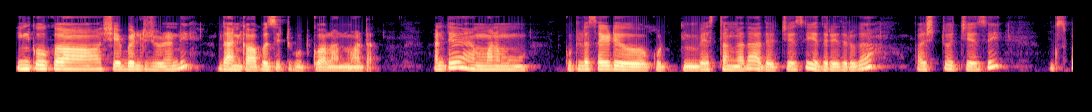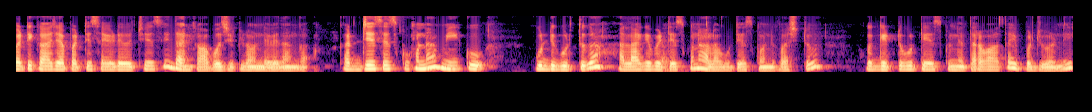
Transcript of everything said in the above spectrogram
ఇంకొక షేప్ బెల్ట్ చూడండి దానికి ఆపోజిట్ కుట్టుకోవాలన్నమాట. అంటే మనము కుట్ల సైడ్ కుట్ వేస్తాం కదా అది వచ్చేసి ఎదురెదురుగా. ఫస్ట్ వచ్చేసి ఉక్స్ పట్టి కాజా పట్టి సైడ్ వచ్చేసి దానికి ఆపోజిట్లో ఉండే విధంగా. కట్ చేసేసుకోకుండా మీకు గుడ్డి గుర్తుగా అలాగే పెట్టేసుకొని అలా కుట్టేసుకోండి ఫస్ట్. ఒక గెట్టు కుట్టేసుకున్న తర్వాత ఇప్పుడు చూడండి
